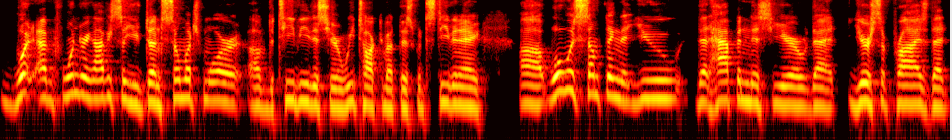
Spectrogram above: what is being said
what I'm wondering. Obviously, you've done so much more of the TV this year. We talked about this with Stephen A. Uh, what was something that you that happened this year that you're surprised that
